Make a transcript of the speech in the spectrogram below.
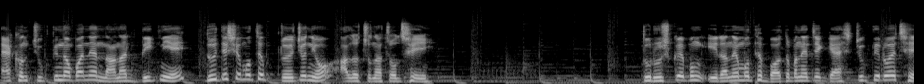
এখন চুক্তি নবায়নের নানা দিক নিয়ে দুই দেশের মধ্যে প্রয়োজনীয় আলোচনা চলছে। তুরস্ক এবং ইরানের মধ্যে বর্তমানে যে গ্যাস চুক্তি রয়েছে,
